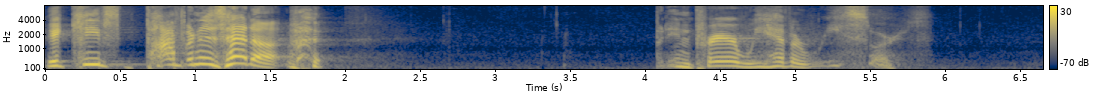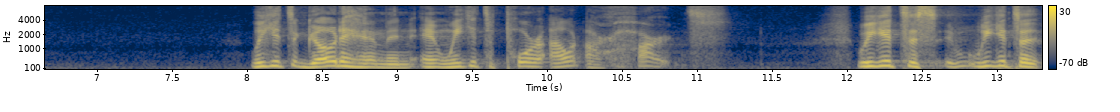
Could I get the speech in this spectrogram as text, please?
it keeps popping his head up. But in prayer, we have a resource. We get to go to Him and, and we get to pour out our hearts. We get to, we get to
